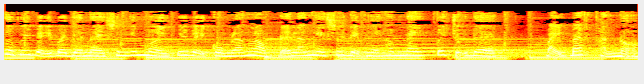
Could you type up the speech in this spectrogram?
Thưa quý vị và giờ này xin kính mời quý vị cùng lắng lòng để lắng nghe sứ điệp ngày hôm nay với chủ đề Bảy bát thạnh nộ.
